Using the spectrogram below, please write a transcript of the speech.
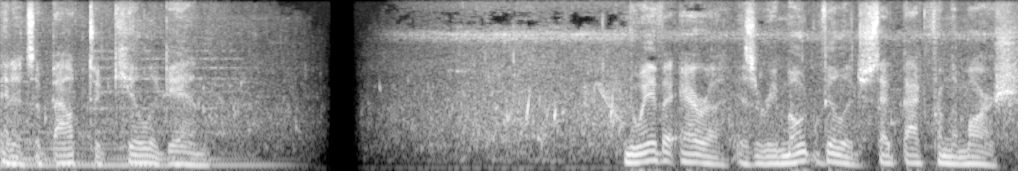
and it's about to kill again. Nueva Era is a remote village set back from the marsh.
